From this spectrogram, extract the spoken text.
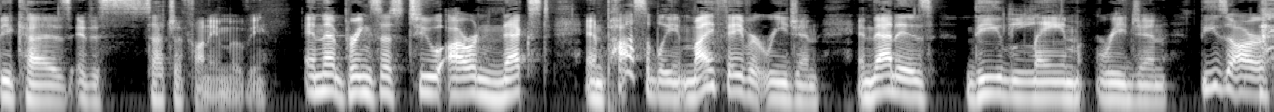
because it is such a funny movie. And that brings us to our next and possibly my favorite region, and that is the lame region. These are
